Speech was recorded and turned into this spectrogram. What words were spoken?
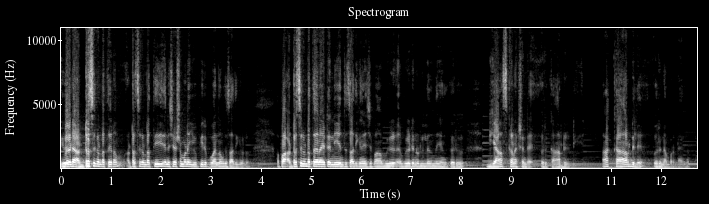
ഇവരുടെ അഡ്രസ്സ് കണ്ടെത്തണം. അഡ്രസ്സ് കണ്ടെത്തിയതിന് ശേഷമാണ് യു പിയിൽ പോകാൻ നമുക്ക് സാധിക്കുള്ളൂ അപ്പോൾ അഡ്രസ്സ് കണ്ടെത്താനായിട്ട് ഇനി എന്ത് സാധിക്കുന്നത് ചോദിച്ചപ്പോൾ ആ വീ വീടിനുള്ളിൽ നിന്ന് ഞങ്ങൾക്കൊരു ഗ്യാസ് കണക്ഷന്റെ ഒരു കാർഡ് കിട്ടി. ആ കാർഡിൽ ഒരു നമ്പർ ഉണ്ടായിരുന്നു.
